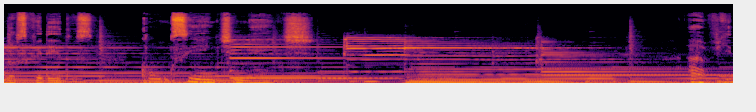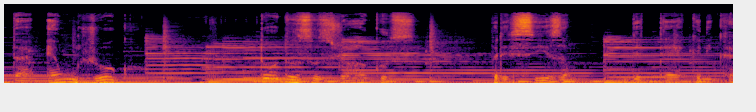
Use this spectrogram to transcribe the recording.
Meus queridos, conscientemente. A vida é um jogo. Todos os jogos precisam de técnica,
